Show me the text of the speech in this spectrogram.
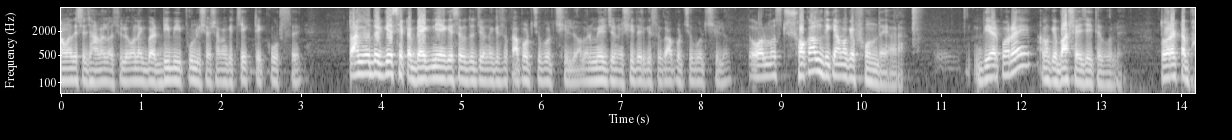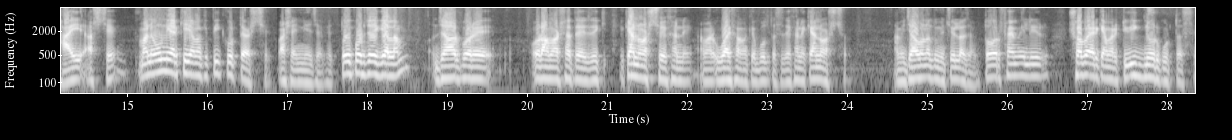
বাংলাদেশে ঝামেলা ছিল অনেকবার ডিবি পুলিশ এসে আমাকে চেক টেক করছে। তো আমি ওদের গেছে একটা ব্যাগ নিয়ে গেছে, ওদের জন্য কিছু কাপড় চোপড় ছিল, আমার মেয়ের জন্য শীতের কিছু কাপড় চোপড় ছিল। তো অলমোস্ট সকাল দিকে আমাকে ফোন দেয় ওরা। দেওয়ার পরে আমাকে বাসায় যেতে বলে। তো ওর একটা ভাই আসছে মানে উনি আর কি আমাকে পিক করতে আসছে, বাসায় নিয়ে যাবে। তো ওই পর্যায়ে গেলাম, যাওয়ার পরে ওরা আমার সাথে যে কেন আসছো এখানে? আমার ওয়াইফ আমাকে বলতেছে যে, এখানে কেন আসছো? আমি যাব না, তুমি চলে যাও। তো ওর ফ্যামিলির সবাই আর কি আমার একটু ইগনোর করতেছে।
